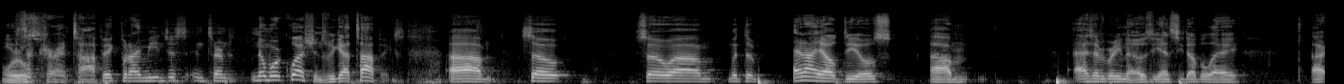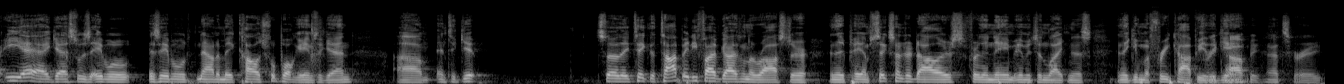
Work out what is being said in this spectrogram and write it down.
It's a current topic, but I mean, just in terms, no more questions. We got topics. Um, so, so um, with the NIL deals, um, as everybody knows, the NCAA, uh, EA, I guess, was able is able now to make college football games again, um, and to get. So they take the top 85 guys on the roster and they pay them $600 for the name, image, and likeness, and they give them a free copy Free of the game. copy. That's great.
